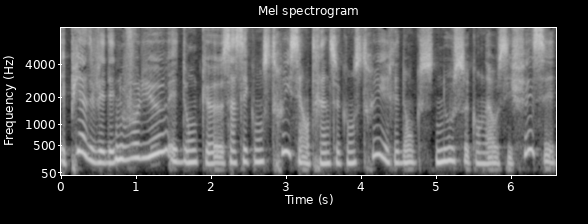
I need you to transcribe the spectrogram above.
Et puis il y avait des nouveaux lieux et donc euh, ça s'est construit, c'est en train de se construire. Et donc nous, ce qu'on a aussi fait, c'est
